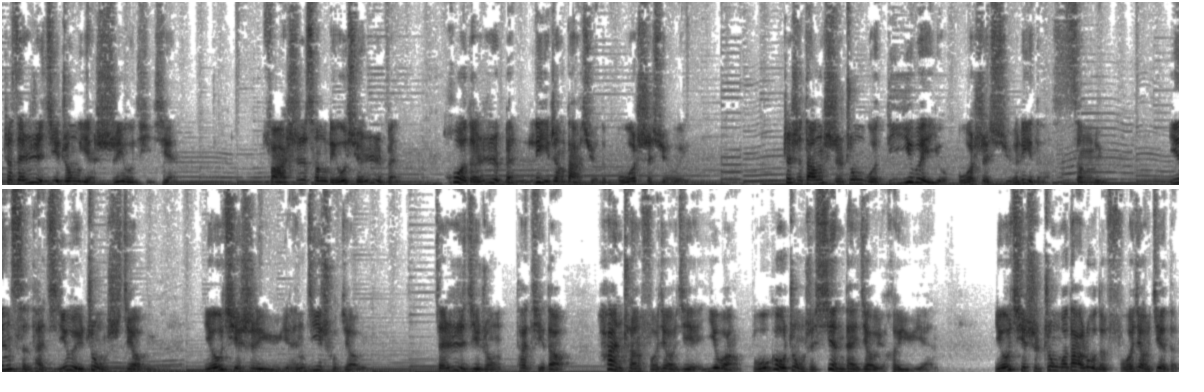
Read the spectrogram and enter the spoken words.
这在日记中也时有体现。法师曾留学日本，获得日本立正大学的博士学位，这是当时中国第一位有博士学历的僧侣，因此他极为重视教育，尤其是语言基础教育。在日记中，他提到汉传佛教界以往不够重视现代教育和语言。尤其是中国大陆的佛教界的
